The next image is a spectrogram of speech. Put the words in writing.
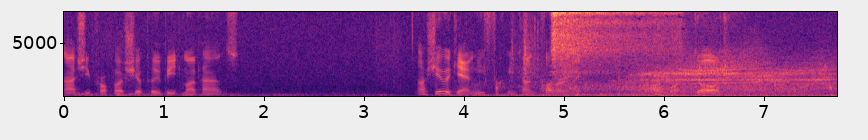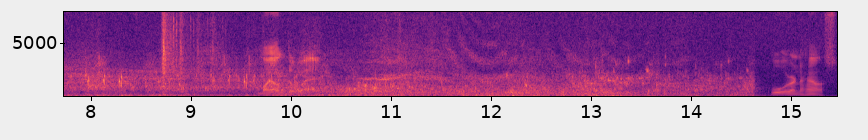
Actually proper shapoopied my pants. Oh, it's you again, you fucking cunt, following me. Oh my god. My underwear. Water in the house.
